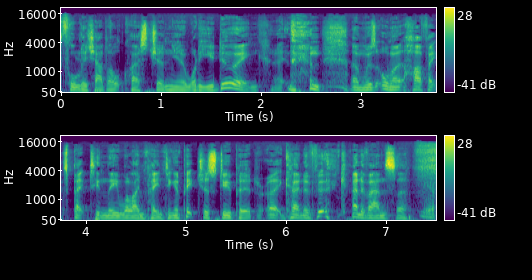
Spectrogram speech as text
foolish adult question, you know, what are you doing? Right? and, and, was almost half expecting the, well, I'm painting a picture, stupid, right? kind of kind of answer. Yep.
